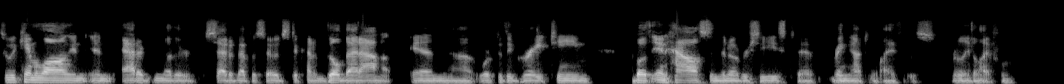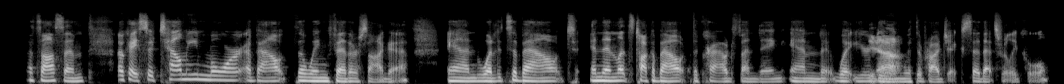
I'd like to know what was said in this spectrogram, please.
So we came along and, and, added another set of episodes to kind of build that out and uh, worked with a great team, both in house and then overseas to bring that to life. It was really delightful. That's awesome. Okay, so tell me more about the Wing Feather Saga and what it's about. And then let's talk about the crowdfunding and what you're yeah. doing with the project. So that's really cool.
